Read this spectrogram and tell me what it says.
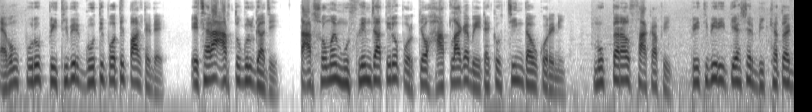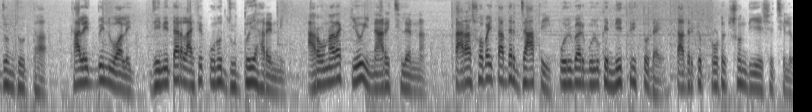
এবং পুরো পৃথিবীর গতিপথে পাল্টে দেয়। এছাড়া আর্তুগুল গাজী, তার সময় মুসলিম জাতির ওপর কেউ হাত লাগাবে এটা কেউ চিন্তাও করেনি। মুক্তার আল সাকাফি, পৃথিবীর ইতিহাসের বিখ্যাত একজন যোদ্ধা, খালিদ বিন ওয়ালিদ, যিনি তার লাইফে কোনো যুদ্ধই হারেননি। আর ওনারা কেউই নারী ছিলেন না। তারা সবাই তাদের জাতি, পরিবারগুলোকে নেতৃত্ব দেয়, তাদেরকে প্রোটেকশন দিয়ে এসেছিল।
